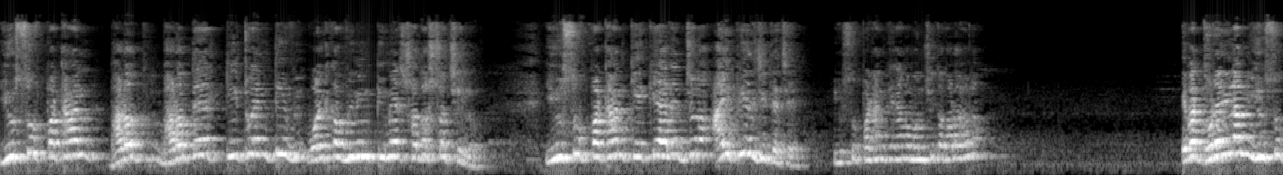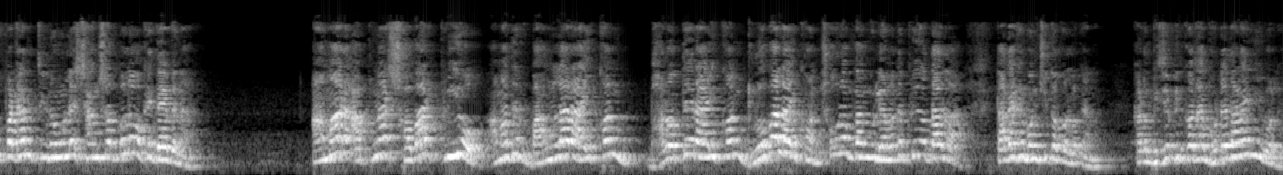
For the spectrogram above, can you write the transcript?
ইউসুফ পাঠান ভারত, ভারতের T twenty world cup winning team সদস্য ছিল। ইউসুফ পাঠান কে কে আর এর জন্য আইপিএল জিতেছে। ইউসুফ পাঠানকে কেন বঞ্চিত করা হলো? এবার ধরে নিলাম ইউসুফ পাঠান তৃণমূলের সাংসদ বলে ওকে দেবে না। আমার আপনার সবার প্রিয়, আমাদের বাংলার আইকন ভারতের icon global icon Sourav Ganguly, আমাদের প্রিয় দাদা, দাদাকে বঞ্চিত করল কেন? কারণ বিজেপির কথায় ভোটে দাঁড়ায়নি বলে।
